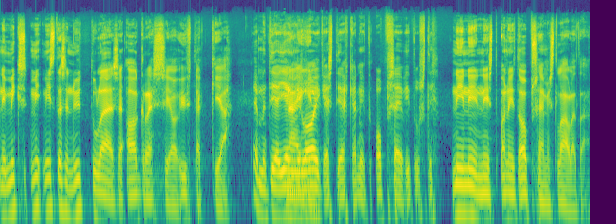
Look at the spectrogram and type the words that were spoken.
niin miksi, mi, mistä se nyt tulee se aggressio yhtäkkiä? En mä tiedä, jengillä on oikeasti ehkä niitä opsei vitusti. Niin, niin, niistä on niitä opseja, mistä lauletaan,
